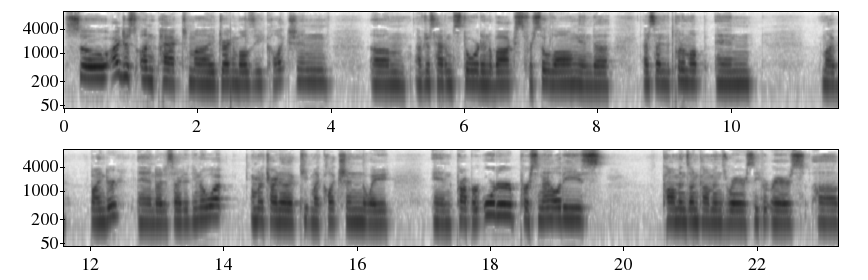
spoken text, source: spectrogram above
So I just unpacked my Dragon Ball Z collection. Um, I've just had them stored in a box for so long, and uh, I decided to put them up in my binder. And I decided, you know what? I'm going to try to keep my collection the way in proper order, personalities, commons, uncommons, rares, secret rares. Uh,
